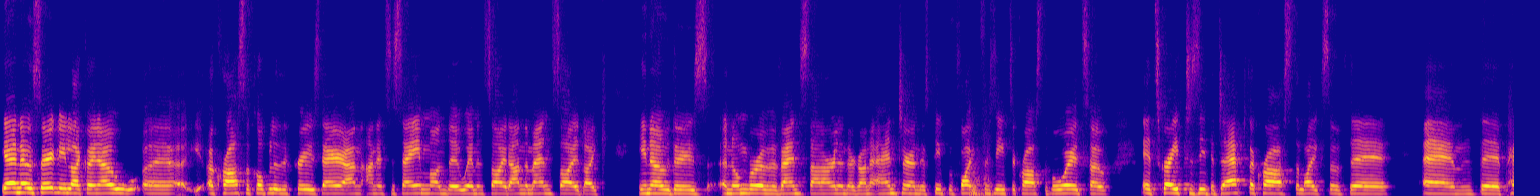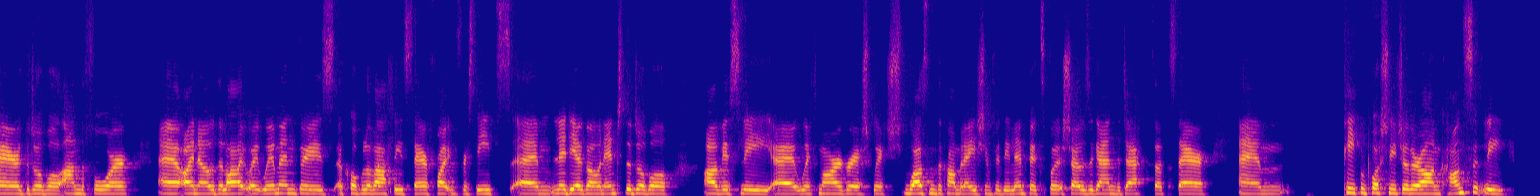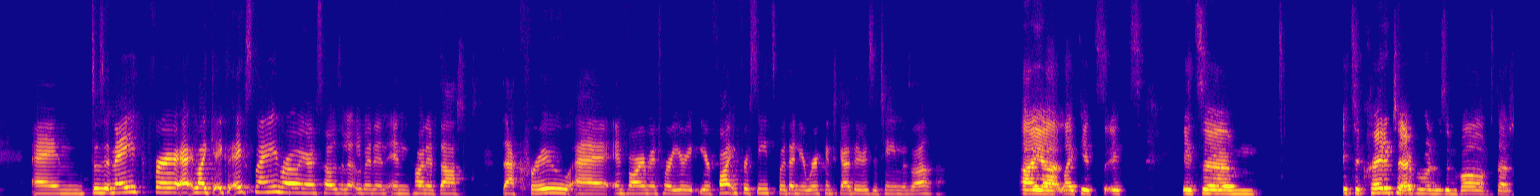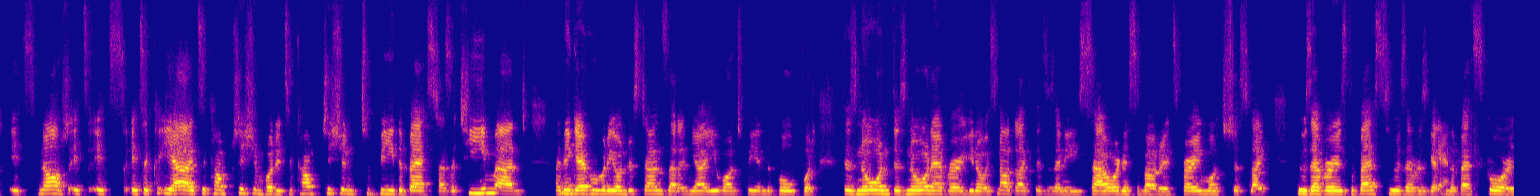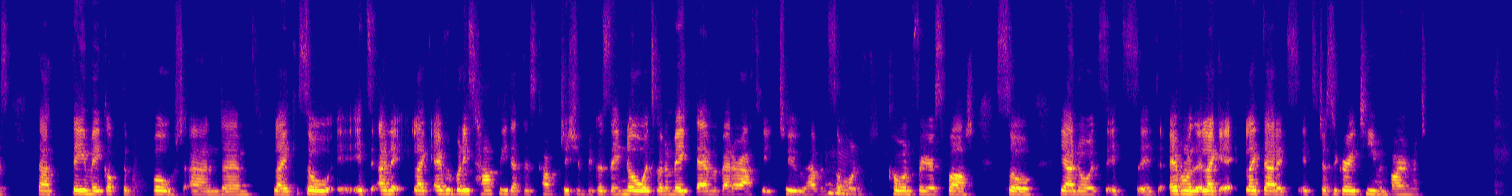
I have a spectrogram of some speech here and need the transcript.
Yeah, no, certainly. Like I know uh, across a couple of the crews there, and, and it's the same on the women's side and the men's side. Like you know, there's a number of events that Ireland are going to enter, and there's people fighting for seats across the board. So it's great to see the depth across the likes of the um the pair, the double, and the four. Uh, I know the lightweight women. There's a couple of athletes there fighting for seats. Um, Lydia going into the double, obviously uh, with Margaret, which wasn't the combination for the Olympics, but it shows again the depth that's there. Um, people pushing each other on constantly. Um, does it make for like explain rowing, I suppose, a little bit in, in kind of that that crew uh, environment where you're you're fighting for seats, but then you're working together as a team as well. Uh, yeah, like it's it's it's um it's a credit to everyone who's involved that it's not it's it's it's a yeah it's a competition but it's a competition to be the best as a team and i think mm-hmm. everybody understands that and yeah you want to be in the boat but there's no one there's no one ever you know it's not like there's any sourness about it it's very much just like who's ever is the best who's ever is getting yeah. the best scores that they make up the boat. And um, like so it's and it, like everybody's happy that there's competition because they know it's going to make them a better athlete too having mm-hmm. someone coming for your spot. So yeah no it's it's it's everyone like like that it's it's just a great team environment.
